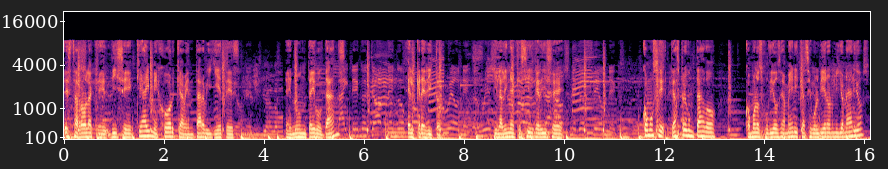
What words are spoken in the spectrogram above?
esta rola que dice que hay mejor que aventar billetes en un table dance, el crédito. Y la línea que sigue dice, ¿cómo se, te has preguntado cómo los judíos de América se volvieron millonarios?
